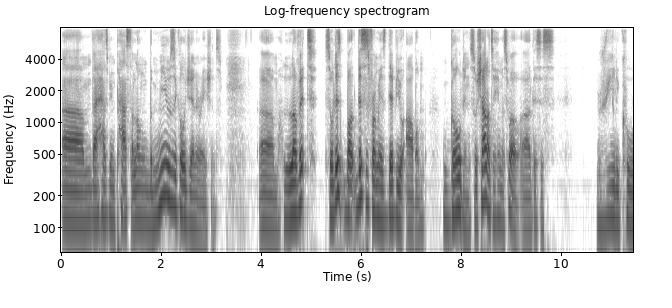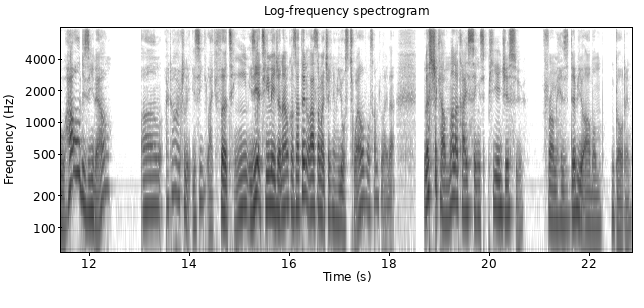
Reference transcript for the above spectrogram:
um, that has been passed along the musical generations. Um, love it. So this, but this is from his debut album, Golden. So shout out to him as well. Uh, this is really cool. How old is he now? Um, I don't actually. Is he like 13? Is he a teenager now? Because I think last time I checked him, he was 12 or something like that. Let's check out Malakai sings Pie Jesu from his debut album, Golden.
